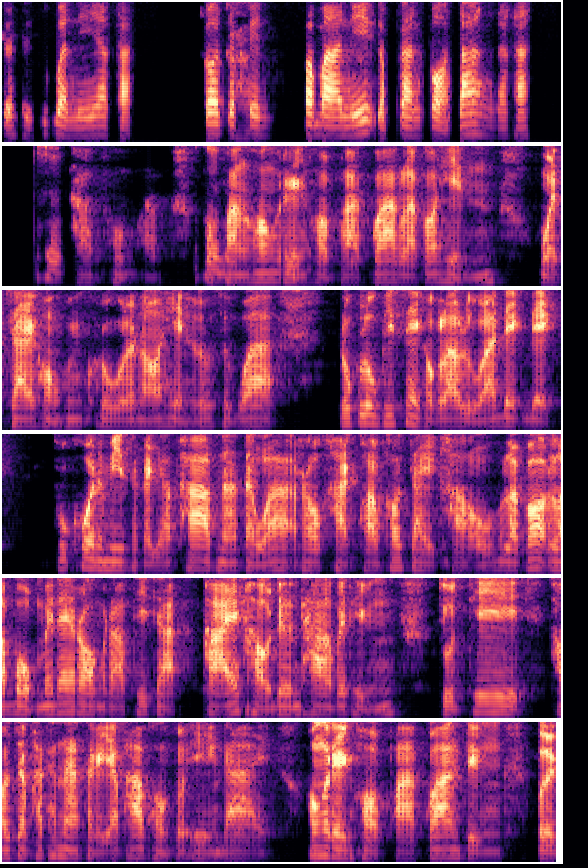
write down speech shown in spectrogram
จนถึงทุกวันนี้ค่ะ ก็จะเป็นประมาณนี้กับการก่อตั้งนะคะครับผมครับพอฟังห้องเรียนขอบฟ้ากว้างแล้วก็เห็นหัวใจของคุณครูแล้วเนาะเห็นรู้สึกว่าลูกๆพิเศษของเราหรือว่าเด็กๆ ทุกคนมีศักยภาพนะ แต่ว่าเราขาดความเข้าใจเขา แล้วก็ระบบไม่ได้รองรับที่จะพาให้เขาเดินทางไปถึงจุดที่เขาจะพัฒนาศักยภาพของตัวเองได้ ห้องเรียนขอบฟ้ากว้างจึง เปิด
